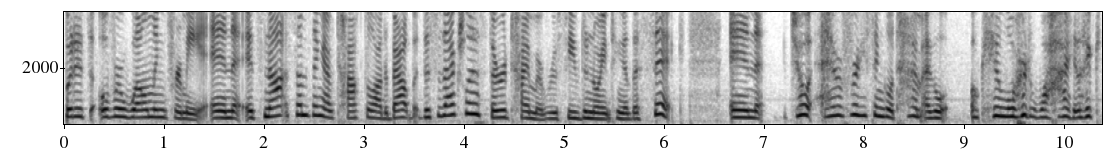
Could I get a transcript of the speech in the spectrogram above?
but it's overwhelming for me. And it's not something I've talked a lot about, but this is actually the third time I've received anointing of the sick. And Joe, every single time I go, okay, Lord, why? Like,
